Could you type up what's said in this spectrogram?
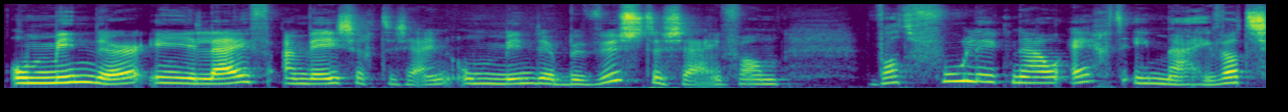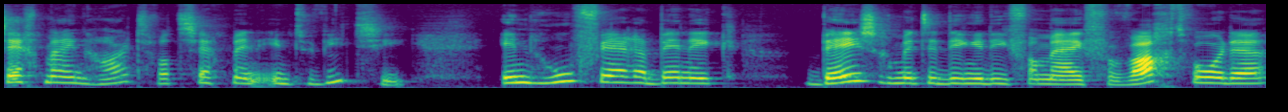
om minder in je lijf aanwezig te zijn. Om minder bewust te zijn van wat voel ik nou echt in mij? Wat zegt mijn hart? Wat zegt mijn intuïtie? In hoeverre ben ik bezig met de dingen die van mij verwacht worden?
